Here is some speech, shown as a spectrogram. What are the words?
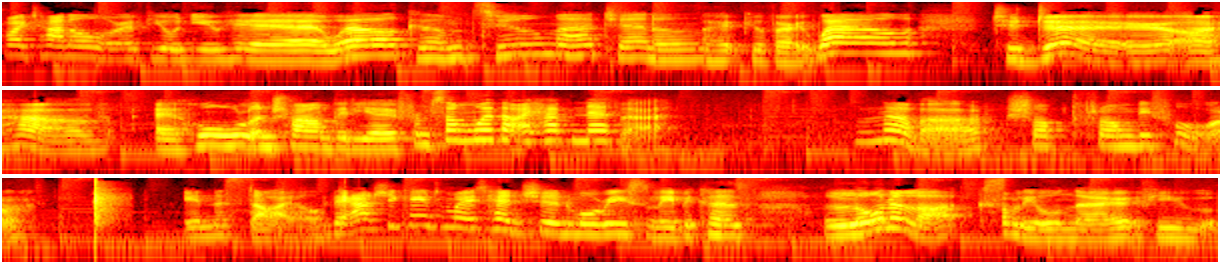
to my channel or if you're new here, welcome to my channel. I hope you're very well. Today I have a haul and try on video from somewhere that I have never, never shopped from before in the style. They actually came to my attention more recently because Lorna Luxe, probably all know if you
